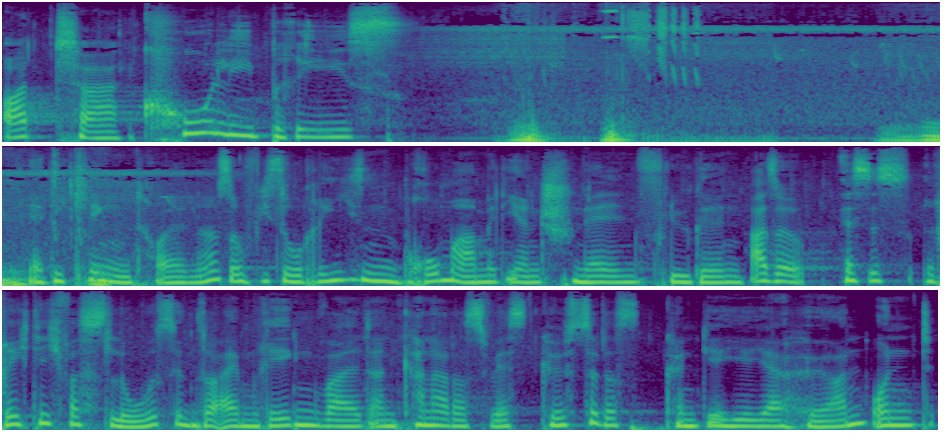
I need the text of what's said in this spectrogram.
Otter, Kolibris. Ja, die klingen toll, ne? So wie so Riesenbrummer mit ihren schnellen Flügeln. Also es ist richtig was los in so einem Regenwald an Kanadas Westküste. Das könnt ihr hier ja hören. Und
